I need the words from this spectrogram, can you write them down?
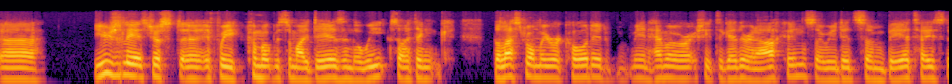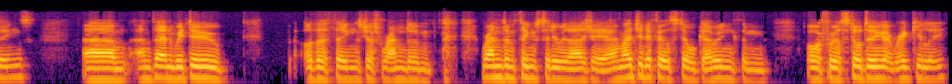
uh, usually it's just uh, if we come up with some ideas in the week. So I think the last one we recorded, me and Hemo were actually together in Aachen, so we did some beer tastings, um, and then we do other things, just random, random things to do with AEGEE. I imagine if it was still going, then or if we were still doing it regularly,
